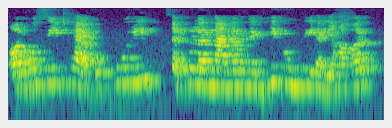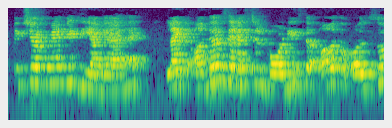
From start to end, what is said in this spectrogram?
और वो सीट है, वो पूरी सर्कुलर मैनर में भी घूमती है। यहाँ पर पिक्चर में भी दिया गया है। Like other celestial bodies the earth also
